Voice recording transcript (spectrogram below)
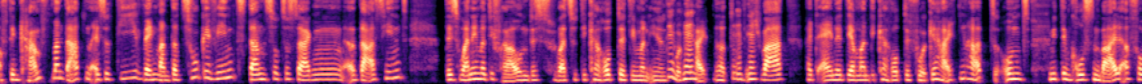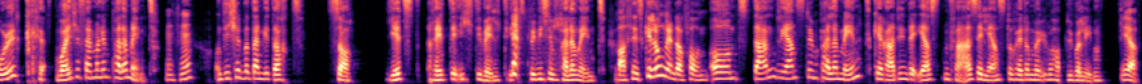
auf den Kampfmandaten, also die, wenn man dazu gewinnt, dann sozusagen äh, da sind, das waren immer die Frauen, das war so die Karotte, die man ihnen mhm. vorgehalten hat. Und mhm. ich war halt eine, der man die Karotte vorgehalten hat. Und mit dem großen Wahlerfolg war ich auf einmal im Parlament. Mhm. Und ich habe mir dann gedacht, so, jetzt rette ich die Welt, jetzt bin ich im Parlament. Was ist gelungen davon? Und dann lernst du im Parlament, gerade in der ersten Phase, lernst du halt einmal überhaupt überleben. Ja.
